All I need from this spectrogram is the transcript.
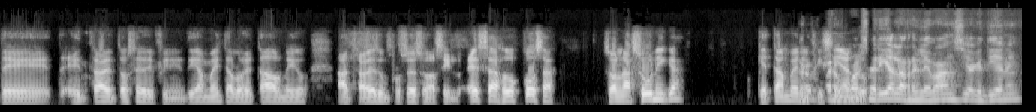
entrar entonces definitivamente a los Estados Unidos a través de un proceso de asilo. Esas dos cosas son las únicas que están beneficiando. ¿Cuál sería la relevancia que tiene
